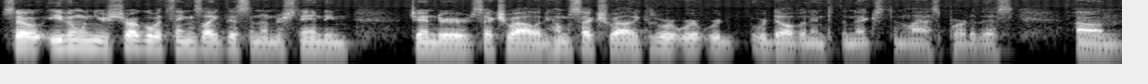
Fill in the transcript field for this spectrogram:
So even when you struggle with things like this and understanding gender, sexuality, homosexuality, because we're, we're, we're, we're, delving into the next and last part of this, um,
